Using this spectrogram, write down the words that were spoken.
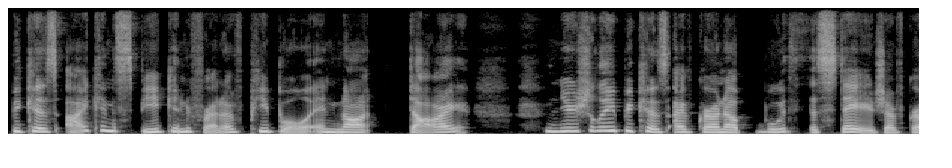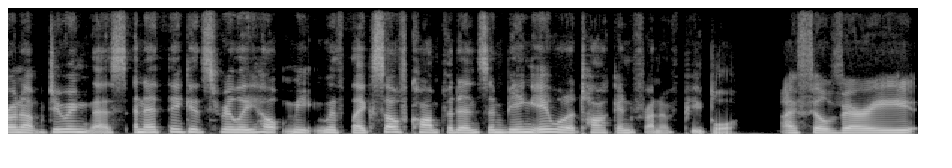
because I can speak in front of people and not die. Usually because I've grown up with the stage, I've grown up doing this, and I think it's really helped me with like self confidence and being able to talk in front of people. I feel very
